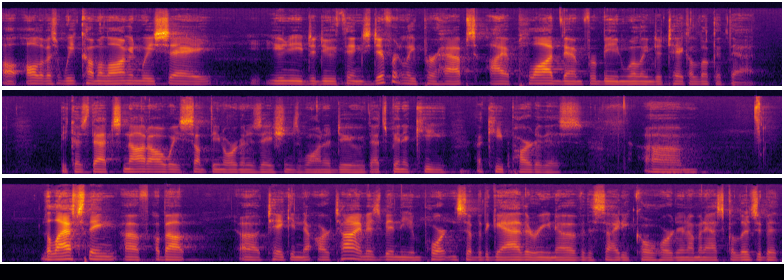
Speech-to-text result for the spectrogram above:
All, all of us, we come along and we say, you need to do things differently, perhaps. I applaud them for being willing to take a look at that because that's not always something organizations want to do. That's been a key, a key part of this. Um, the last thing uh, about uh, taking our time has been the importance of the gathering of the SIEDI cohort, and I'm going to ask Elizabeth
